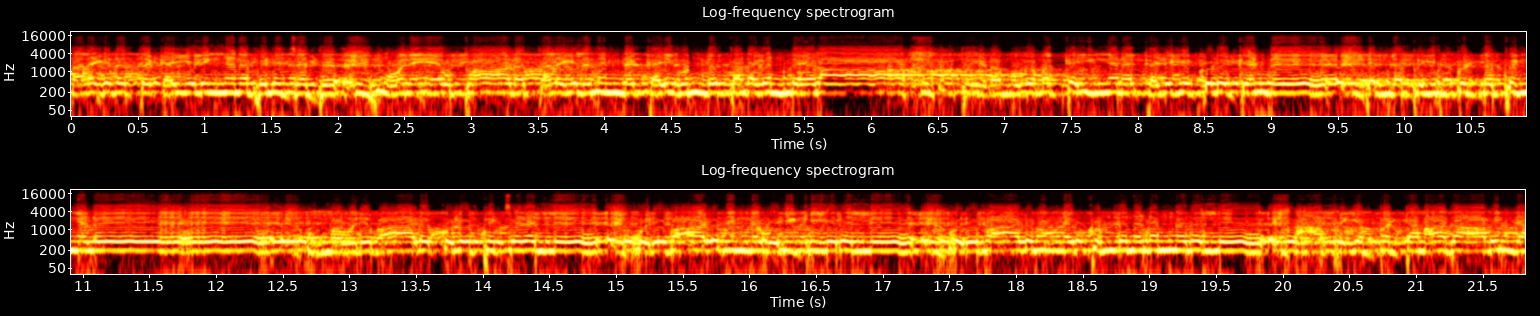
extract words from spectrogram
തലയെടുത്ത് കയ്യിൽ ഇങ്ങനെ പിടിച്ചിട്ട് മോനെ ഉപ്പാടെ തലയിൽ നിന്റെ കൈ കൊണ്ട് തടകണ്ടേടാ. ഉപ്പയുടെ മുഖമൊക്കെ ഇങ്ങനെ കഴുകി കൊടുക്കണ്ടേ എന്റെ പ്രിയപ്പെട്ട പെങ്ങൾ ഉമ്മ ഒരുപാട് കുളിപ്പിച്ചതല്ലേ? ഒരുപാട് നിന്നെ ഒരുക്കിയതല്ലേ? ഒരുപാട് നിന്നെ കൊണ്ടു നടന്നതല്ലേ? ആ പ്രിയപ്പെട്ട മാതാവിന്റെ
